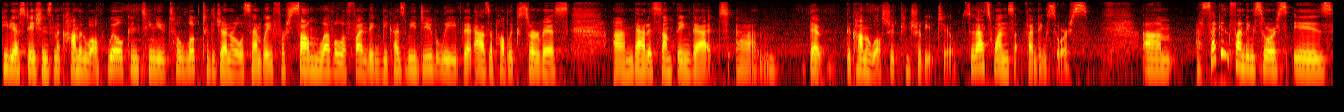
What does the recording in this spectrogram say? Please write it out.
PBS stations in the Commonwealth will continue to look to the General Assembly for some level of funding because we do believe that as a public service, um, that is something that, um, that the Commonwealth should contribute to. So that's one funding source. Um, a second funding source is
